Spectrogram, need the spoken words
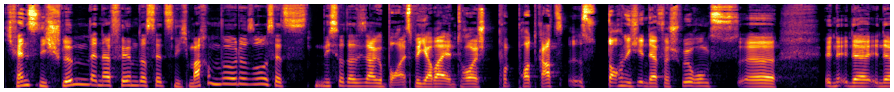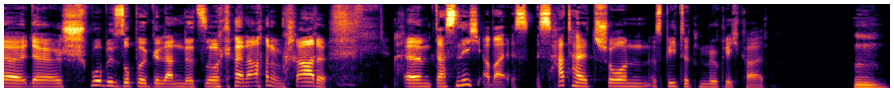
ich fänd's es nicht schlimm, wenn der Film das jetzt nicht machen würde, so. Ist jetzt nicht so, dass ich sage, boah, jetzt bin ich aber enttäuscht. Podcast ist doch nicht in der Verschwörungs, äh, in, in der, in der, in der Schwurbelsuppe gelandet, so. Keine Ahnung, schade. Ähm, das nicht, aber es, es hat halt schon, es bietet Möglichkeiten. Mhm.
